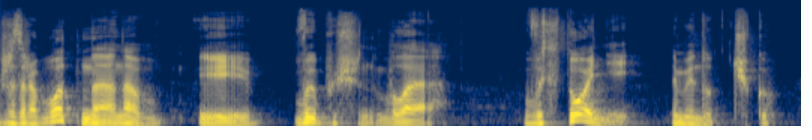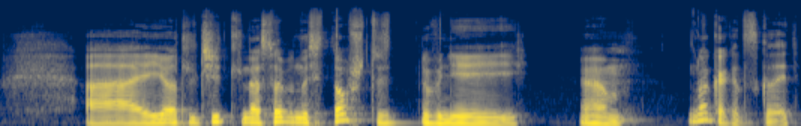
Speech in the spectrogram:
Разработана она и выпущена была в Эстонии, на минуточку. А ее отличительная особенность в том, что в ней, эм, ну, как это сказать,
